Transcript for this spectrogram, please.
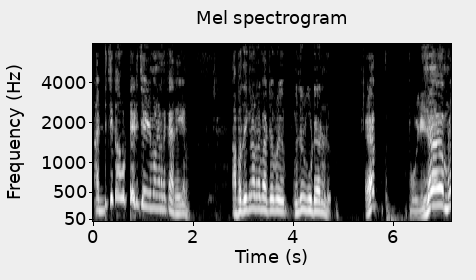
അടിച്ച് കൗട്ടടിച്ച് കഴിയുമ്പോൾ അങ്ങനെ കരയണം. അപ്പോഴത്തേക്കിനും പറഞ്ഞാൽ മറ്റേ എന്റെ ഒരു കൂട്ടുകാരനുണ്ട്. ഏ പോലീസാ നമ്മൾ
